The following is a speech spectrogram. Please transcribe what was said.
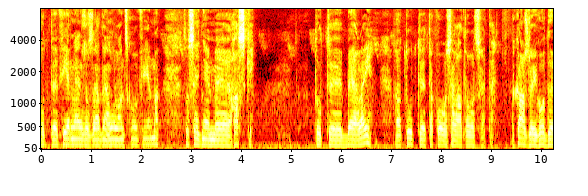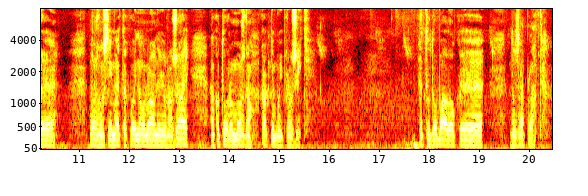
od eh, firmen som sa den hollandska firma. Så sednem eh, Husky. Тут eh, белый, а тут eh, такого салатового цвета. Каждый год eh, можно снимать такой нормальный урожай, на котором можно как-нибудь прожить. Это добавок dos La Plata.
